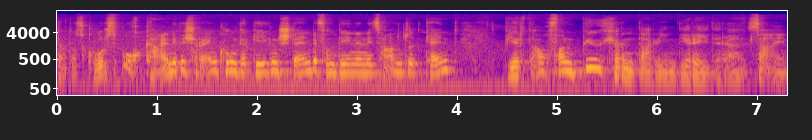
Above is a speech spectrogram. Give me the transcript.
Da das Kursbuch keine Beschränkung der Gegenstände, von denen es handelt, kennt, wird auch von Büchern darin die Rede sein.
